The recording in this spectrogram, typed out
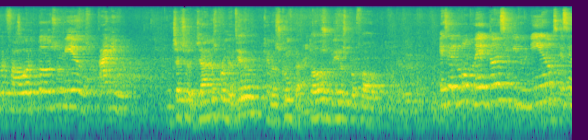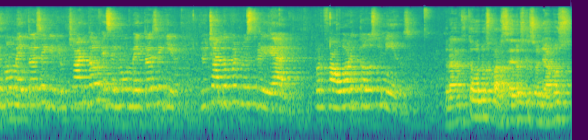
Por favor, todos unidos, ánimo. Muchachos, ya nos prometieron que nos cumplan. Todos unidos, por favor. Es el momento de seguir unidos, es el momento de seguir luchando, es el momento de seguir luchando por nuestro ideal. Por favor, todos unidos. Durante todos los parceros que soñamos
